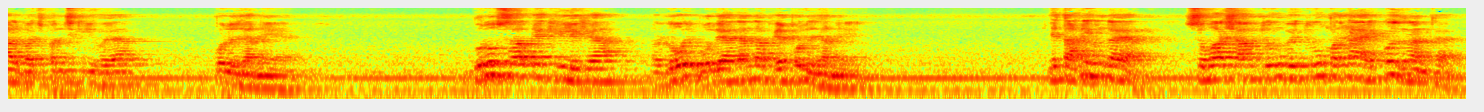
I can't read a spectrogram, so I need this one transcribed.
ਨਾਲ ਬਚਪਨ 'ਚ ਕੀ ਹੋਇਆ, ਭੁੱਲ ਜਾਂਦੇ ਹਾਂ। ਗੁਰੂ ਸਾਹਿਬ ਨੇ ਕੀ ਲਿਖਿਆ? ਰੋਜ਼ ਬੋਲਿਆ ਜਾਂਦਾ, ਫਿਰ ਭੁੱਲ ਜਾਂਦੇ ਇਹ ਤਾਂ ਨਹੀਂ ਹੁੰਦਾ ਯਾਰ। ਸਵੇਰ ਸ਼ਾਮ ਤੂੰ ਵੀ ਤੂੰ ਪੜਨਾ ਹੈ, ਇੱਕੋ ਹੀ ਗ੍ਰੰਥ ਹੈ।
